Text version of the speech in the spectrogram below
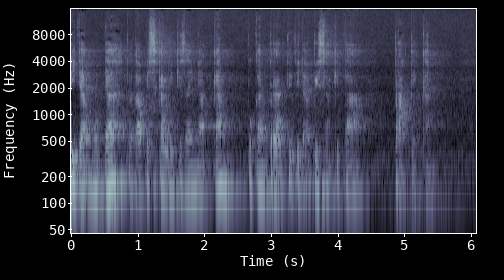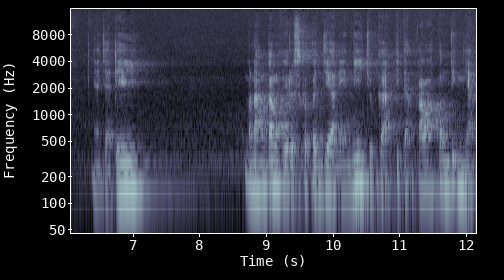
tidak mudah tetapi sekali lagi saya ingatkan bukan berarti tidak bisa kita praktikkan ya jadi menangkal virus kebencian ini juga tidak kalah pentingnya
